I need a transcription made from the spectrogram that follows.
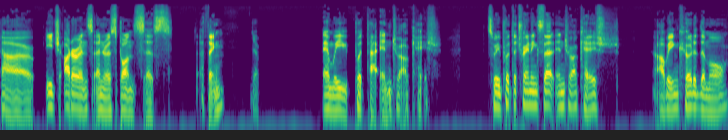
uh, each utterance and response as a thing. Yep. And we put that into our cache. So we put the training set into our cache. Uh, we encoded them all,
